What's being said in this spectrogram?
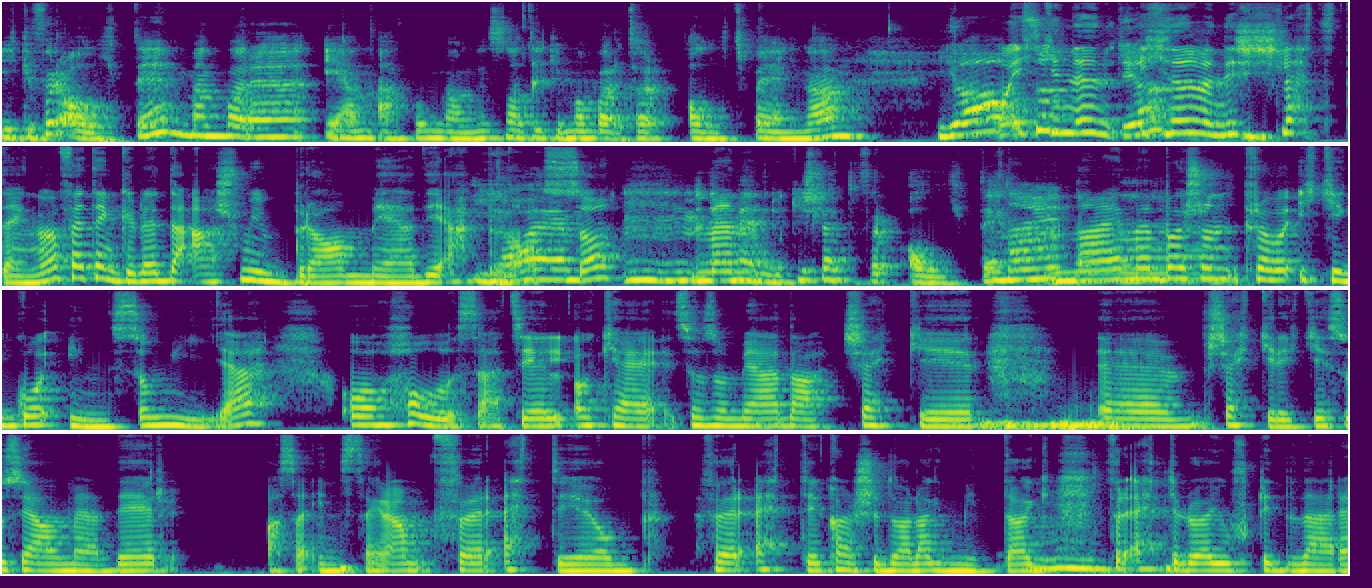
Ikke for alltid, men bare én app om gangen, sånn at ikke man bare tar alt på en gang. ja, Og ikke, nød- ja. ikke nødvendigvis slette det engang, for jeg tenker det, det er så mye bra med de appene jeg, også. mm, jeg mener ikke slette for alltid. Nei. Nei, men bare sånn, prøv å ikke gå inn så mye og holde seg til Ok, sånn som jeg da sjekker eh, Sjekker ikke sosiale medier, altså Instagram, før etter jobb. Før etter kanskje du har lagd middag. Før etter du har gjort de der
